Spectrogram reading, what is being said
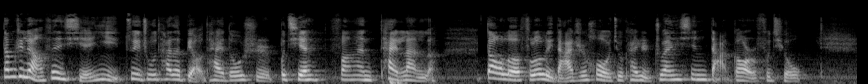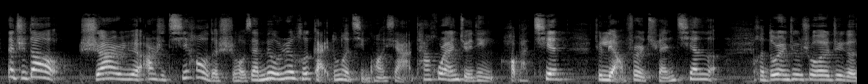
那么这两份协议最初他的表态都是不签，方案太烂了。到了佛罗里达之后，就开始专心打高尔夫球。那直到十二月二十七号的时候，在没有任何改动的情况下，他忽然决定，好吧，签，就两份全签了。很多人就说，这个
